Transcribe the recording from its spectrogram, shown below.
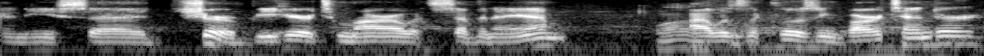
And he said, Sure, be here tomorrow at 7 a.m. Wow. I was the closing bartender,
